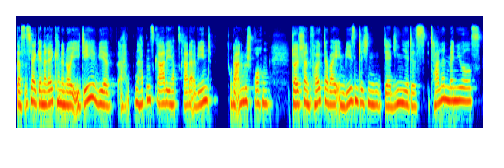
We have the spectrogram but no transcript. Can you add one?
Das ist ja generell keine neue Idee. Wir hatten es gerade, ihr habt es gerade erwähnt, oder angesprochen. Deutschland folgt dabei im Wesentlichen der Linie des Talent Manuals.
